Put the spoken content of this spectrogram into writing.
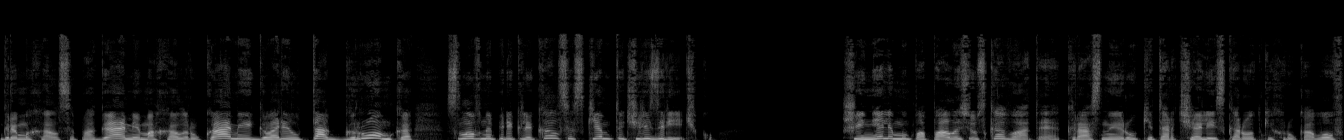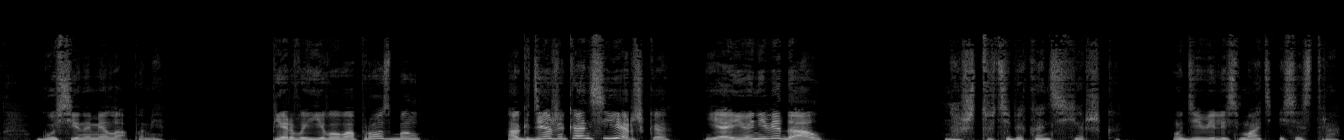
громыхал сапогами, махал руками и говорил так громко, словно перекликался с кем-то через речку. Шинель ему попалась узковатая, красные руки торчали из коротких рукавов гусиными лапами. Первый его вопрос был «А где же консьержка? Я ее не видал». «На что тебе консьержка?» — удивились мать и сестра.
